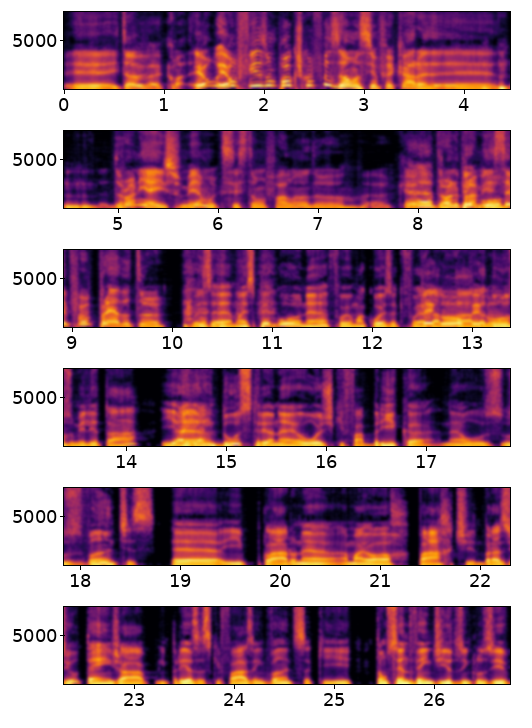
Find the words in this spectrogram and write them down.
É, então, eu, eu fiz um pouco de confusão, assim. Eu falei, cara, é, drone é isso mesmo que vocês estão falando? Porque É, drone pegou. mim sempre foi o Predator. Pois é, mas pegou, né? Foi uma coisa que foi Pegou, adaptada pegou. do uso militar. E aí É. a indústria, né, hoje que fabrica né, os, os vantes, é, e claro, né, a maior parte do Brasil tem já empresas que fazem vantes aqui, estão sendo vendidos, inclusive,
